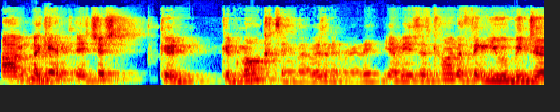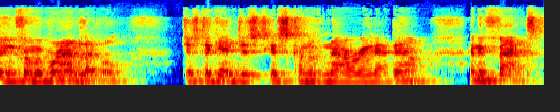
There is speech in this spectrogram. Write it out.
Um, again, it's just good good marketing, though, isn't it? Really, I mean, it's the kind of thing you would be doing from a brand level. Just again, just just kind of narrowing that down. And in fact,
